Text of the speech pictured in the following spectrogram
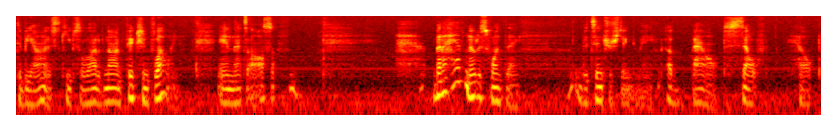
to be honest, keeps a lot of nonfiction flowing, and that's awesome. But I have noticed one thing that's interesting to me about self help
